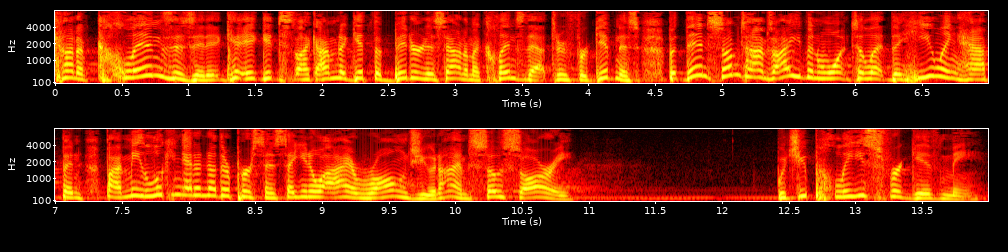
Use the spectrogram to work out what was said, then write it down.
kind of cleanses it. It, it gets like, I'm going to get the bitterness out. I'm going to cleanse that through forgiveness. But then sometimes I even want to let the healing happen by me looking at another person and say, you know what? I wronged you and I am so sorry. Would you please forgive me?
